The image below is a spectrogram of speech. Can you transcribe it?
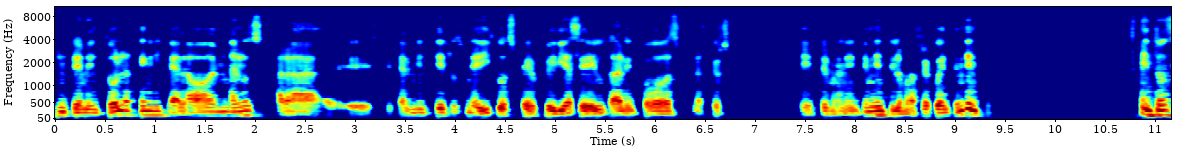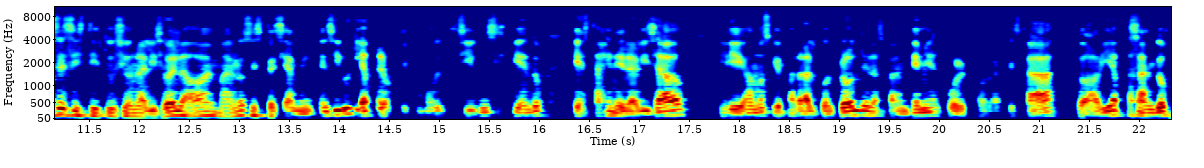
incrementó la técnica de lavado de manos para eh, especialmente los médicos, pero que hoy día se debe usar en todas las personas eh, permanentemente, lo más frecuentemente. Entonces se institucionalizó el lavado de manos, especialmente en cirugía, pero que como sigo insistiendo, ya está generalizado y digamos que para el control de las pandemias por, con la que está todavía pasando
